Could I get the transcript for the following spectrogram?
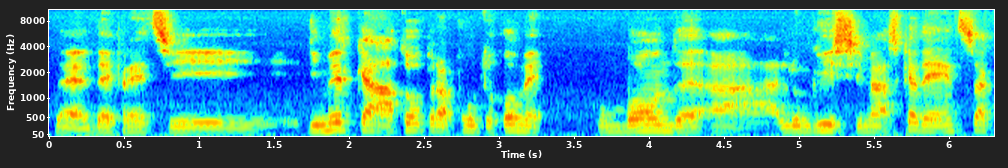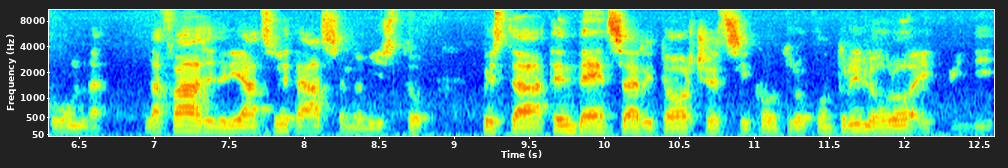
dai prezzi di mercato, però appunto come un bond a lunghissima scadenza con la fase di rialzo dei tassi hanno visto questa tendenza a ritorcersi contro, contro di loro e quindi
